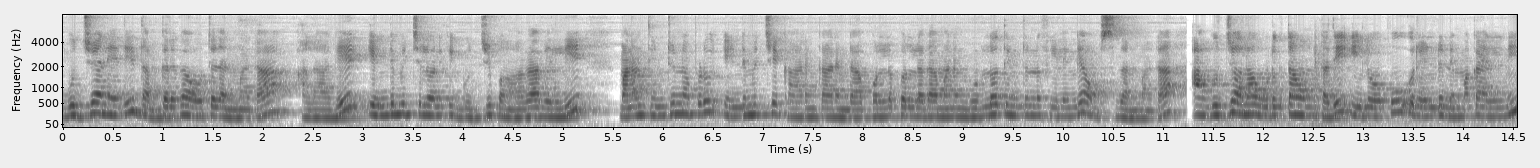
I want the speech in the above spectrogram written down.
గుజ్జు అనేది దగ్గరగా అవుతుంది అనమాట అలాగే ఎండుమిర్చిలోనికి గుజ్జు బాగా వెళ్ళి మనం తింటున్నప్పుడు ఎండుమిర్చి కారం కారంగా పుల్ల పుల్లగా మనం గుడిలో తింటున్న ఫీలింగే వస్తుంది అనమాట ఆ గుజ్జు అలా ఉడుకుతూ ఉంటుంది. ఈలోపు రెండు నిమ్మకాయలని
